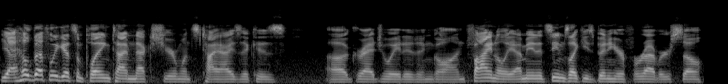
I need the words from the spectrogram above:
Yeah, he'll definitely get some playing time next year once Ty Isaac is uh, graduated and gone. Finally, I mean, it seems like he's been here forever. So,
